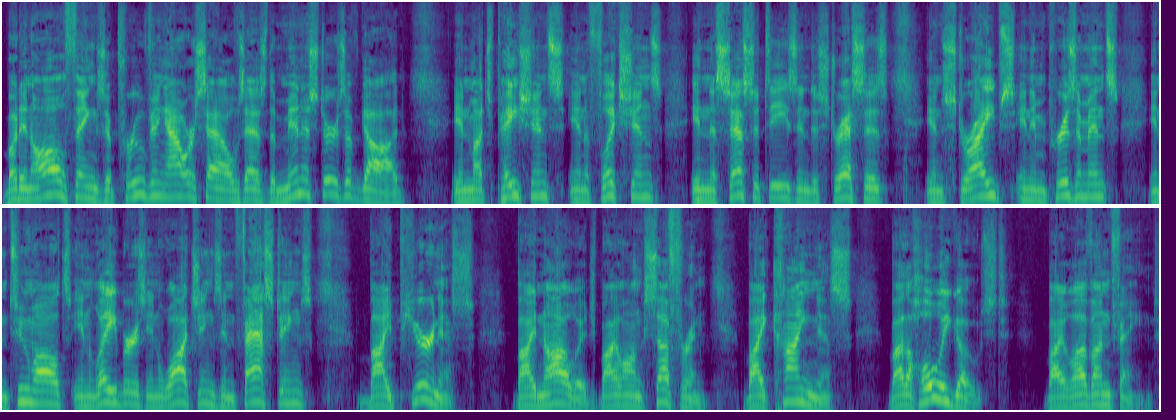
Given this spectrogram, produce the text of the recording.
but in all things approving ourselves as the ministers of God, in much patience, in afflictions, in necessities, in distresses, in stripes, in imprisonments, in tumults, in labors, in watchings, in fastings, by pureness, by knowledge, by long suffering, by kindness, by the Holy Ghost, by love unfeigned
